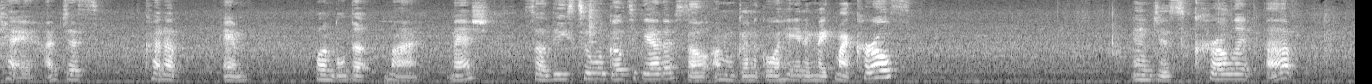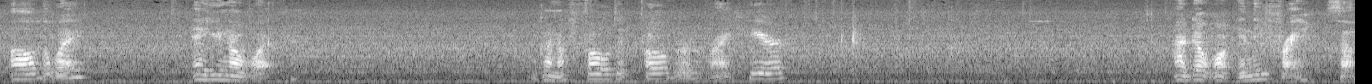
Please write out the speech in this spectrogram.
Okay, I just cut up and bundled up my mesh. So these two will go together. So I'm to go ahead and make my curls. And just curl it up all the way. And you know what? I'm to fold it over right here. I don't want any fray. So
